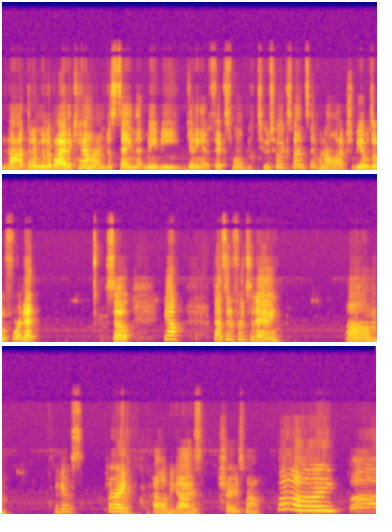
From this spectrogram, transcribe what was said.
not that I'm going to buy the camera, I'm just saying that maybe getting it fixed won't be too, too expensive and I'll actually be able to afford it. So, yeah, that's it for today. Um, I guess. All right. I love you guys. Share your smile. Bye. Bye.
